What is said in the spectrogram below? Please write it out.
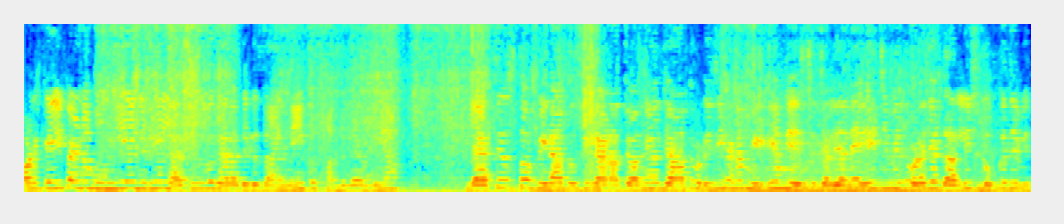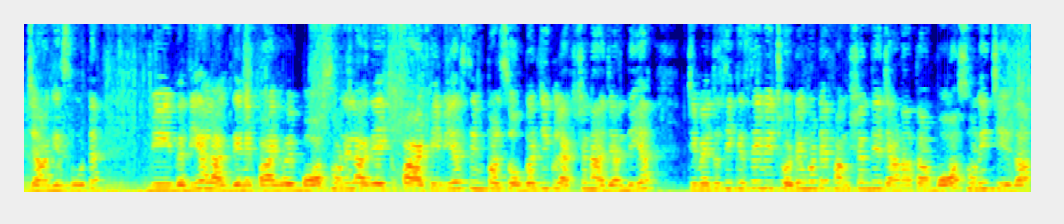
ਹੁਣ ਕਈ ਭੈਣਾਂ ਹੋਣਗੀਆਂ ਜਿਹੜੀਆਂ ਲੈਸਿਸ ਵਗੈਰਾ ਦੇ ਡਿਜ਼ਾਈਨ ਨਹੀਂ ਪਸੰਦ ਕਰਦੀਆਂ। ਲੈਸਿਸ ਤੋਂ ਬਿਨਾ ਤੁਸੀਂ ਲੈਣਾ ਚਾਹੁੰਦੇ ਹੋ ਜਾਂ ਥੋੜੀ ਜਿਹੀ ਹੈ ਨਾ ਮੀਡੀਅਮ ਏਜ 'ਚ ਚਲੇ ਜਾਂਦੇ ਇਹ ਜਿਵੇਂ ਥੋੜਾ ਜਿਹਾ ਗਰਲਿਸ਼ ਲੁੱਕ ਦੇ ਵਿੱਚ ਆ ਗਏ ਸੂਟ। ਵੀ ਵਧੀਆ ਲੱਗਦੇ ਨੇ, ਪਾਏ ਹੋਏ ਬਹੁਤ ਸੋਹਣੇ ਲੱਗਦੇ ਆ। ਇੱਕ ਪਾਰਟੀ ਵੀਅਰ ਸਿੰਪਲ ਸੋਬਰ ਜੀ ਕਲੈਕਸ਼ਨ ਆ ਜਾਂਦੀ ਆ। ਜਿਵੇਂ ਤੁਸੀਂ ਕਿਸੇ ਵੀ ਛੋਟੇ-ਮੋਟੇ ਫੰਕਸ਼ਨ ਤੇ ਜਾਣਾ ਤਾਂ ਬਹੁਤ ਸੋਹਣੀ ਚੀਜ਼ ਆ।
